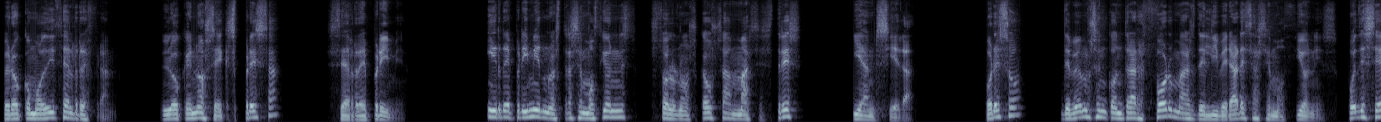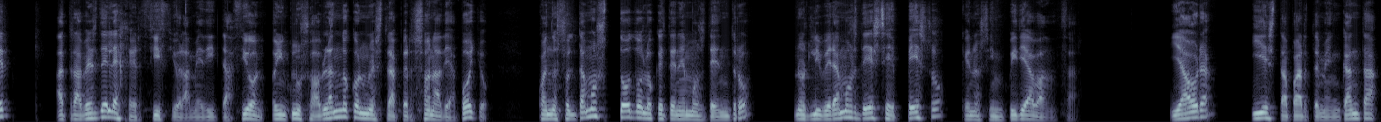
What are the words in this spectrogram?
pero como dice el refrán, lo que no se expresa, se reprime. Y reprimir nuestras emociones solo nos causa más estrés y ansiedad. Por eso, debemos encontrar formas de liberar esas emociones. Puede ser a través del ejercicio, la meditación o incluso hablando con nuestra persona de apoyo. Cuando soltamos todo lo que tenemos dentro, nos liberamos de ese peso que nos impide avanzar. Y ahora, y esta parte me encanta,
